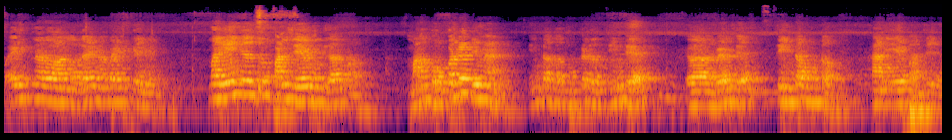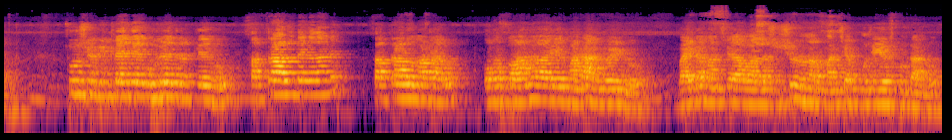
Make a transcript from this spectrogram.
బయటికి నడువు అని బయటికి వెళ్ళి మరి ఏం చేస్తాం? పని చేయబుద్ది కాదు మనం. మనకు ఒక్కటే డిమాండ్ ఇంత బుక్కెడు తింటే ఎవరైనా పెడితే తింటా ఉంటాం. కానీ ఏ పని చేయాలి. చూసి ఇట్లయితే కుదిరేటట్లేదు సత్రాలు ఉంటాయి కదండి. సత్రాలు మఠాలు. ఒక స్వామివారి మఠానికి పోయిండు. బయట మంచిగా వాళ్ళ శిష్యులు ఉన్నారు మంచిగా పూజ చేసుకుంటారు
